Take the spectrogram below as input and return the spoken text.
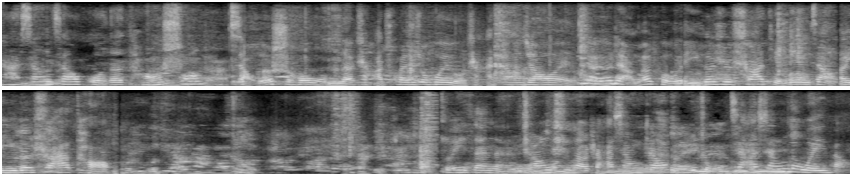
炸香蕉裹的糖霜，小的时候我们的炸串就会有炸香蕉，哎，它有两个口味，一个是刷甜面酱，呃，一个刷糖。所以在南昌吃到炸香蕉，有一种家乡的味道。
